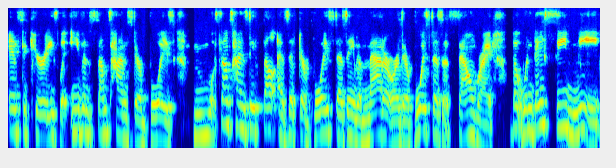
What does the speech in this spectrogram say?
insecurities with even sometimes their voice. Sometimes they felt as if their voice doesn't even matter or their voice doesn't sound right. But when they see me,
